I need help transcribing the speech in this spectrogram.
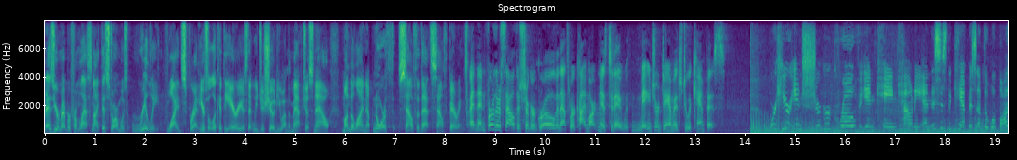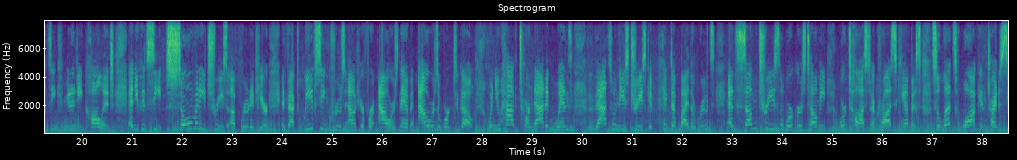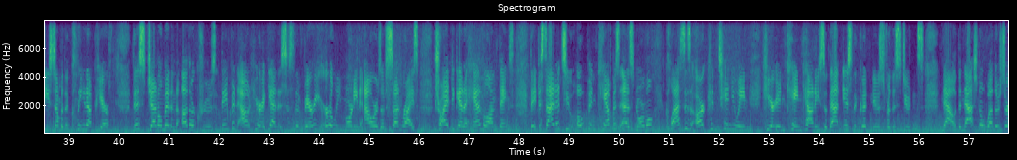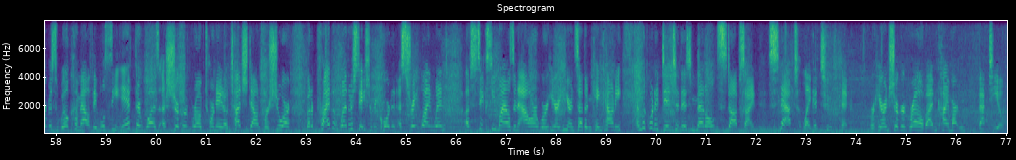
And as you remember from last night, this storm was really widespread. Here's a look at the areas that we just showed you on the map just now. Mundelein up north, south of that, South Barrington. And then further south is Sugar Grove, and that's where Kye Martin is today with major damage to a campus. We're here in Sugar Grove in Kane County, and this is the campus of the Waubonsee Community College. And you can see so many trees uprooted here. In fact, we've seen crews out here for hours, and they have hours of work to go. When you have tornadic winds, that's when these trees get picked up by the roots, and some trees, the workers tell me, were tossed across campus. So let's walk and try to see some of the cleanup here. This gentleman and other crews, they've been out here again since the very early morning hours of sunrise, tried to get a handle on things. They decided to open campus as normal. Classes are continuing here in Kane County, so that is the good news for the students. Now, the National Weather Service will come out. They will see if there was a Sugar Grove tornado touchdown for sure, but a private weather station recorded a straight line wind of 60 miles an hour. We're hearing here in southern Kane County. And look what it did to this metal stop sign. Snapped like a toothpick. We're here in Sugar Grove. I'm Kye Martin. Back to you.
